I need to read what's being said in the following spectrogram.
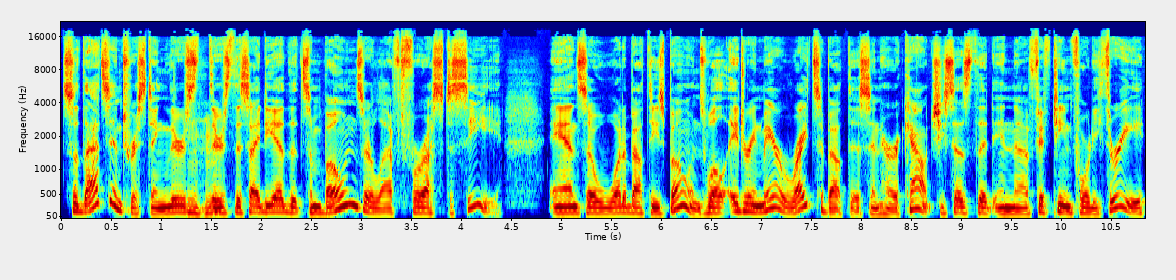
So that's interesting. There's mm-hmm. there's this idea that some bones are left for us to see. And so, what about these bones? Well, Adrienne Mayor writes about this in her account. She says that in uh, 1543,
